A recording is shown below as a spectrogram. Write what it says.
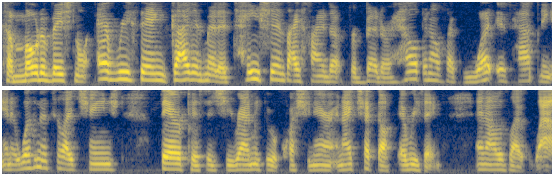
to motivational everything guided meditations i signed up for better help and i was like what is happening and it wasn't until i changed therapist and she ran me through a questionnaire and i checked off everything and i was like wow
